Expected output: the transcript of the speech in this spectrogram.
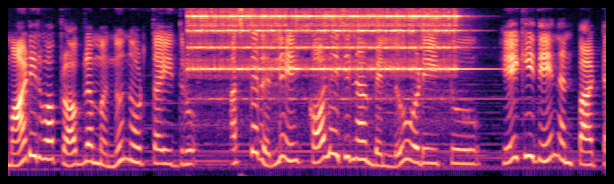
ಮಾಡಿರುವ ಪ್ರಾಬ್ಲಮ್ ಅನ್ನು ನೋಡ್ತಾ ಇದ್ರು. ಅಷ್ಟರಲ್ಲಿ ಕಾಲೇಜಿನ ಬೆಲ್ಲು ಒಡೆಯಿತು. ಹೇಗಿದೆ ನನ್ನ ಪಾಠ?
